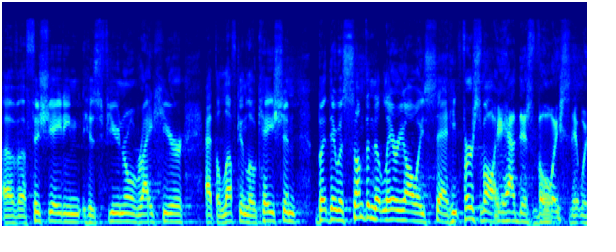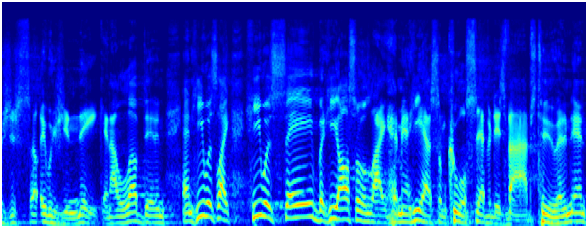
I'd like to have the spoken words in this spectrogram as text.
of officiating his funeral right here at the Lufkin location. But there was something that Larry always said. He, first of all, he had this voice that was just, so, it was unique, and I loved it. And, and he was like, he was saved, but he also like, hey, man, he has some cool 70s vibes too. And, and,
